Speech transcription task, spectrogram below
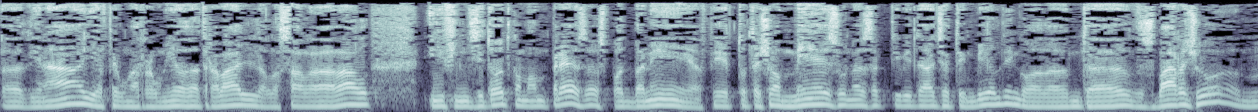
a dinar i a fer una reunió de treball a la sala de dalt i fins i tot com a empresa es pot venir a fer tot això més unes activitats de team building o d'esbarjo, de,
